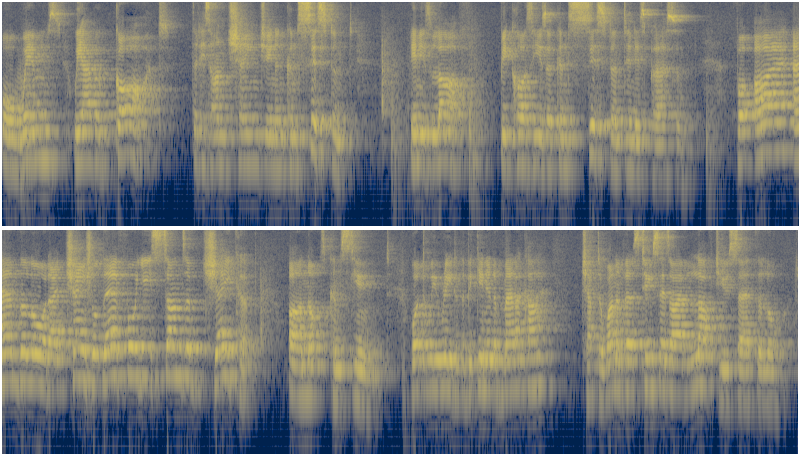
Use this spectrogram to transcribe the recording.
or whims. We have a God that is unchanging and consistent in his love because he is a consistent in his person. For I am the Lord, I change not. Therefore, ye sons of Jacob are not consumed. What do we read at the beginning of Malachi? Chapter 1 and verse 2 says, I have loved you, saith the Lord.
